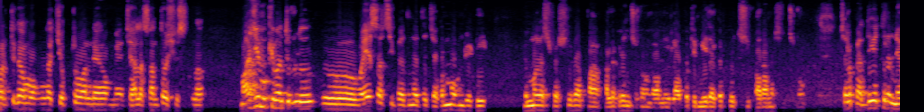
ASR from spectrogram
ప్రతికాముఖంగా చెప్తామని మేము చాలా సంతోషిస్తున్నాం. మాజీ ముఖ్యమంత్రులు వైఎస్ఆర్సీపీ అధినేత జగన్మోహన్ రెడ్డి మిమ్మల్ని స్పెషల్గా పలకరించడం కానీ లేకపోతే మీ దగ్గరకు వచ్చి పరామర్శించడం చాలా పెద్ద ఎత్తున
